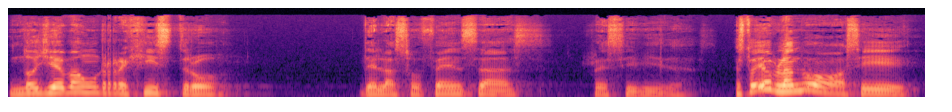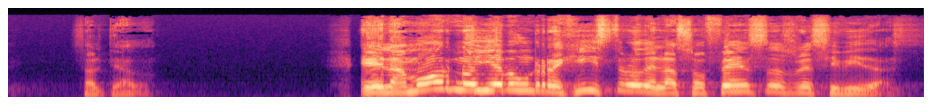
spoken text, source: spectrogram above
no lleva un registro de las ofensas recibidas. Estoy hablando así salteado. El amor no lleva un registro de las ofensas recibidas.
